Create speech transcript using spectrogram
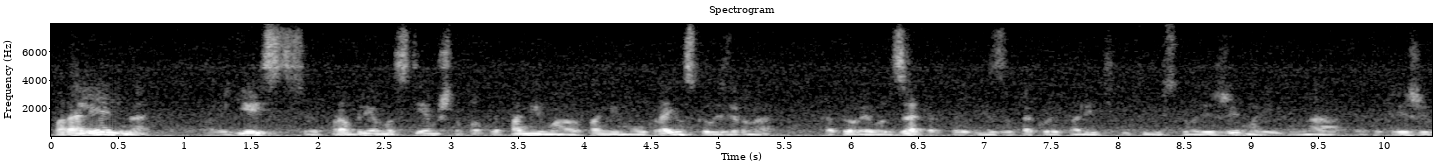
Параллельно есть проблема с тем, что помимо, помимо украинского зерна, которое вот заперто из-за такой политики киевского режима, и на этот режим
